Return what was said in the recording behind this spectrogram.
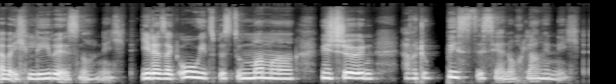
aber ich lebe es noch nicht. Jeder sagt, oh, jetzt bist du Mama, wie schön, aber du bist es ja noch lange nicht,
